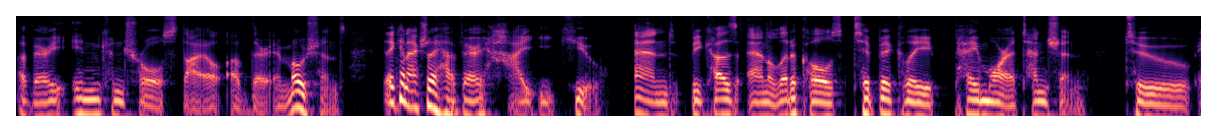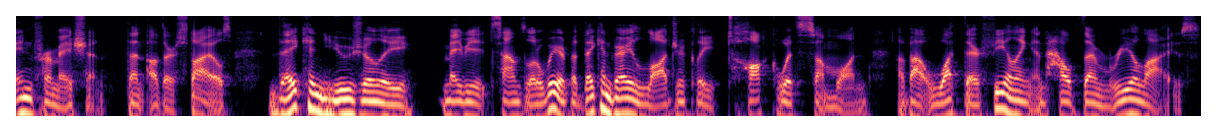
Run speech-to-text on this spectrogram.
a very in control style of their emotions. They can actually have very high EQ. And because analyticals typically pay more attention to information than other styles, they can usually, maybe it sounds a little weird, but they can very logically talk with someone about what they're feeling and help them realize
